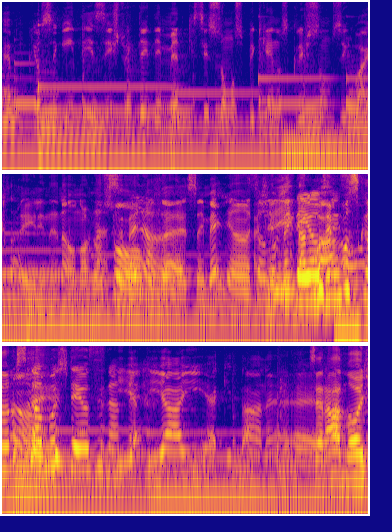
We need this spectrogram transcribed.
É porque é o seguinte, existe o entendimento que se somos pequenos cristos, somos iguais a ele, né? Não, nós não É somos, semelhante. é semelhante. Somos A gente tem tá que deuses. sempre buscando Não. Somos deuses na E, terra. e aí é que tá, né? É, Será nós?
